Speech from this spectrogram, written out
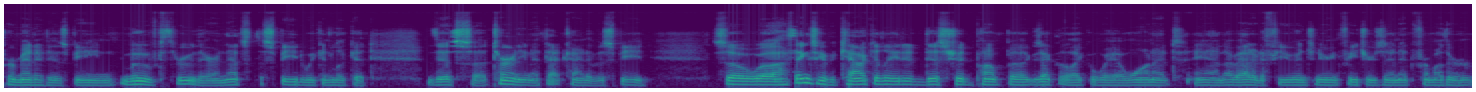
per minute is being moved through there. And that's the speed we can look at this uh, turning at that kind of a speed. So uh, things can be calculated. This should pump uh, exactly like the way I want it. And I've added a few engineering features in it from other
